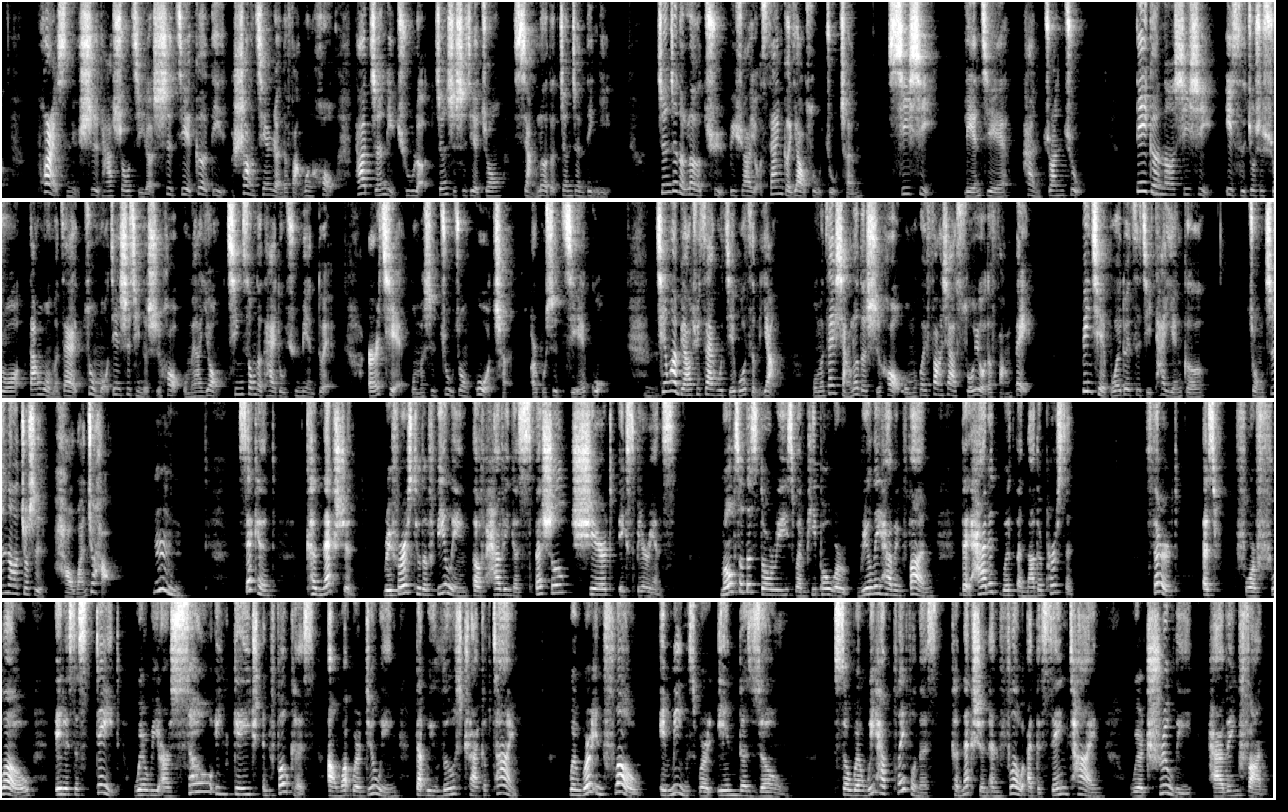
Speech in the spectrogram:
？Price 女士她收集了世界各地上千人的访问后，她整理出了真实世界中享乐的真正定义。真正的乐趣必须要有三个要素组成：嬉戏、连结和专注。第一个呢，嬉戏意思就是说，当我们在做某件事情的时候，我们要用轻松的态度去面对。而且我们是注重过程，而不是结果。嗯千万不要去在乎结果怎么样。我们在享乐的时候，我们会放下所有的防备，并且不会对自己太严格。总之呢，就是好玩就好。 Second, connection refers to the feeling of having a special shared experience. Most of the stories when people were really having fun, they had it with another person. Third, as for flow, it is a state where we are so engaged and focused on what we're doing that we lose track of time. When we're in flow, it means we're in the zone. So when we have playfulness, connection, and flow at the same time, we're truly having fun.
